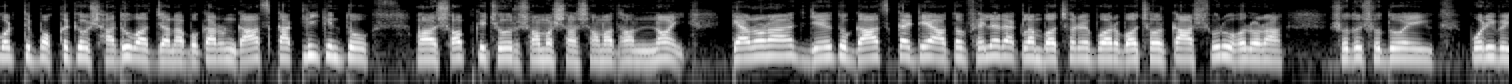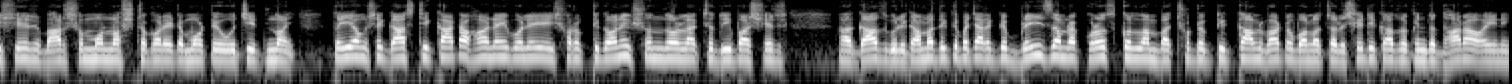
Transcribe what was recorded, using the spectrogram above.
কর্তৃপক্ষকেও সাধুবাদ জানাব, কারণ গাছ কাটলেই কিন্তু সব কিছুর সমস্যার সমাধান নয়। কেননা যেহেতু গাছ কাটে এত ফেলে রাখলাম বছরের পর বছর, কাজ শুরু হলো না, শুধু শুধু এই পরিবেশের ভারসাম্য নষ্ট করা এটা মোটেও উচিত নয়। তো এই অংশে গাছটি কাটা হয় নাই বলে এই সড়কটিকে অনেক সুন্দর লাগছে দুই পাশের গাছগুলিকে। আমরা দেখতে পাচ্ছি আরেকটি ব্রিজ আমরা ক্রস করলাম বা ছোটো একটি কালভার্টও বলা চলে, সেটি কাজও কিন্তু ধরা হয়নি।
